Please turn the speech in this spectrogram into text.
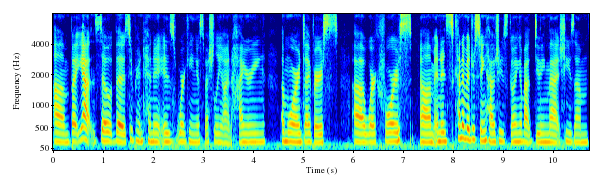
um, but yeah, so the superintendent is working especially on hiring a more diverse uh, workforce, um, and it's kind of interesting how she's going about doing that. She's um,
